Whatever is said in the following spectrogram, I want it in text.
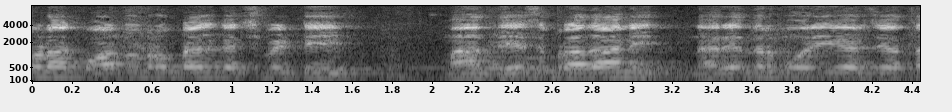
కూడా కోట్ల రూపాయలు ఖర్చు పెట్టి మన దేశ ప్రధాని నరేంద్ర మోడీ గారి చేత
